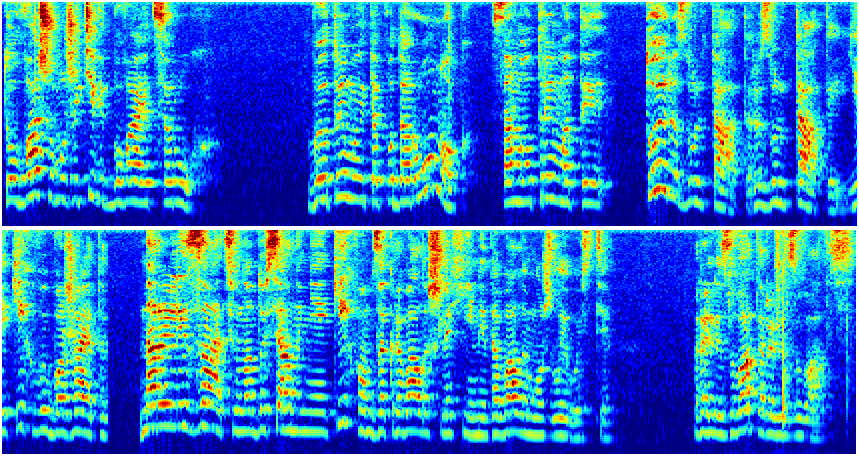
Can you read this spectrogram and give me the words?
то в вашому житті відбувається рух. Ви отримуєте подарунок, саме отримати той результат, результати, яких ви бажаєте, на реалізацію, на досягнення яких вам закривали шляхи не давали можливості реалізувати, реалізуватись.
